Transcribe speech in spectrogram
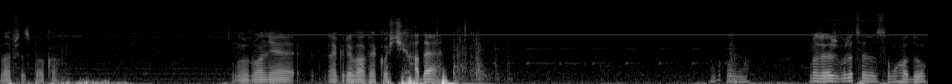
Zawsze spoko. Normalnie nagrywa w jakości HD. O, może już wrócę do samochodu.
